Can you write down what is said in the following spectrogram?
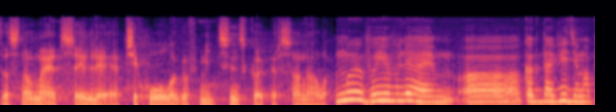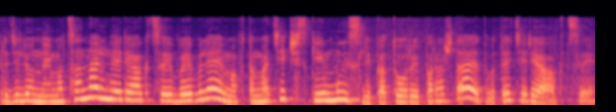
основная цель психологов, медицинского персонала. Мы выявляем, э, когда видим определенные эмоциональные реакции, выявляем автоматические мысли, которые порождают вот эти реакции.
